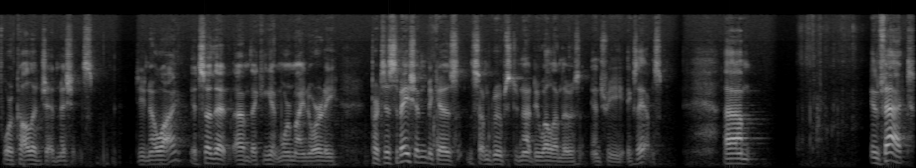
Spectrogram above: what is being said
for college admissions. Do you know why? It's so that um, they can get more minority participation because some groups do not do well on those entry exams. Um, in fact,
